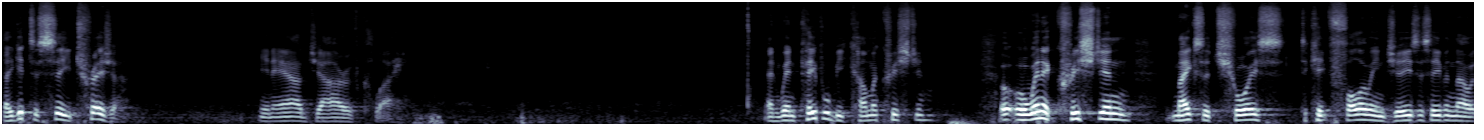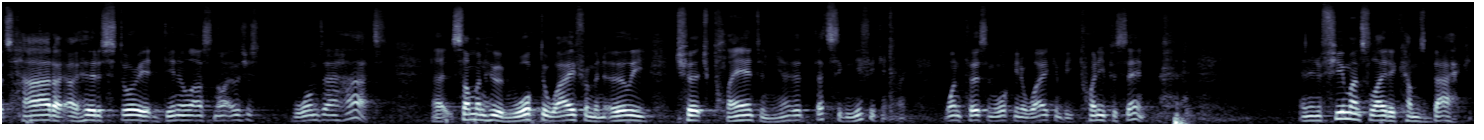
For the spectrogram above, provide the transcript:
They get to see treasure in our jar of clay. And when people become a Christian, or, or when a Christian makes a choice to keep following Jesus, even though it's hard, I, I heard a story at dinner last night, it just warms our hearts. Uh, someone who had walked away from an early church plant, and you know, that, that's significant. Like one person walking away can be 20%. and then a few months later comes back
